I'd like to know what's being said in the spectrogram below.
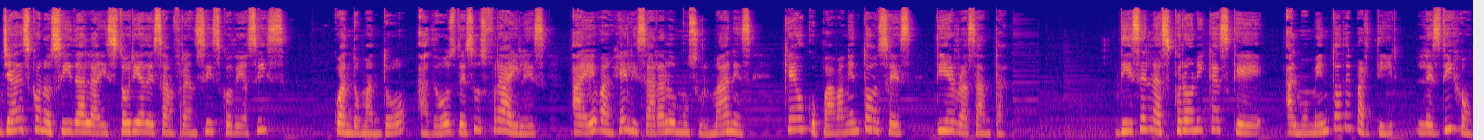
Ya es conocida la historia de San Francisco de Asís, cuando mandó a dos de sus frailes a evangelizar a los musulmanes que ocupaban entonces Tierra Santa. Dicen las crónicas que, al momento de partir, les dijo,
